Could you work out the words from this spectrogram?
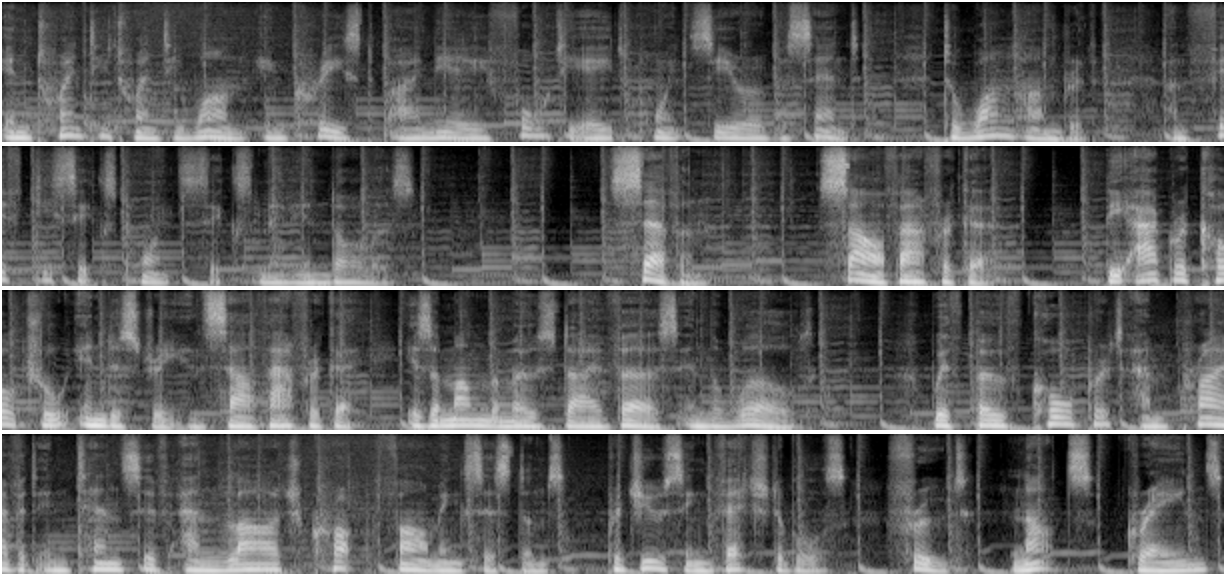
in 2021 increased by nearly 48.0% to $156.6 million. 7. South Africa The agricultural industry in South Africa is among the most diverse in the world with both corporate and private intensive and large crop farming systems producing vegetables, fruit, nuts, grains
